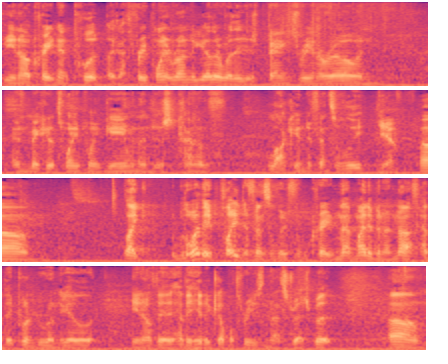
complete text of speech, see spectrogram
you know Creighton had put like a three point run together where they just bang three in a row and and make it a twenty point game and then just kind of lock in defensively Yeah. um, like the way they played defensively from Creighton, that might have been enough had they put it a run together. You know, if they had they hit a couple threes in that stretch. But um,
